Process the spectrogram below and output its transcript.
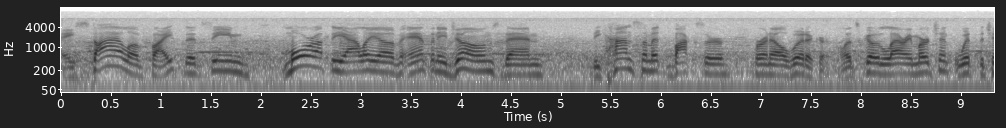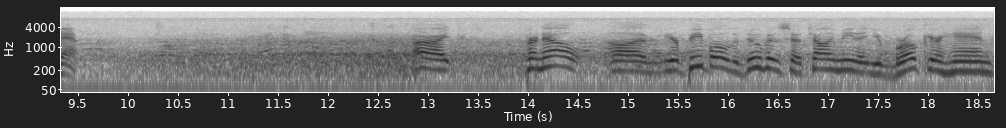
a style of fight that seemed more up the alley of Anthony Jones than the consummate boxer Pernell Whitaker. Let's go to Larry Merchant with the champ. All right, Pernell, uh, your people, the Duvas, are telling me that you broke your hand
